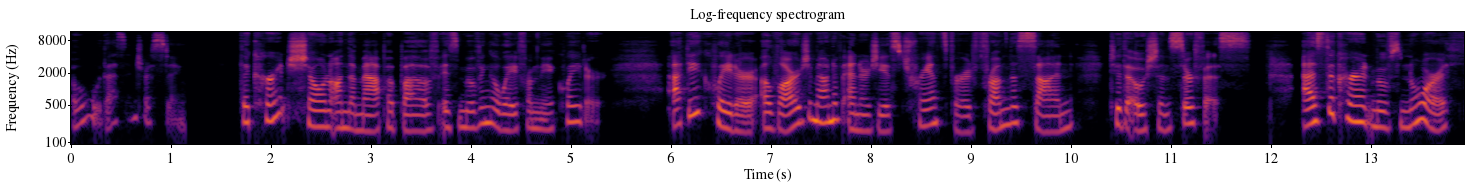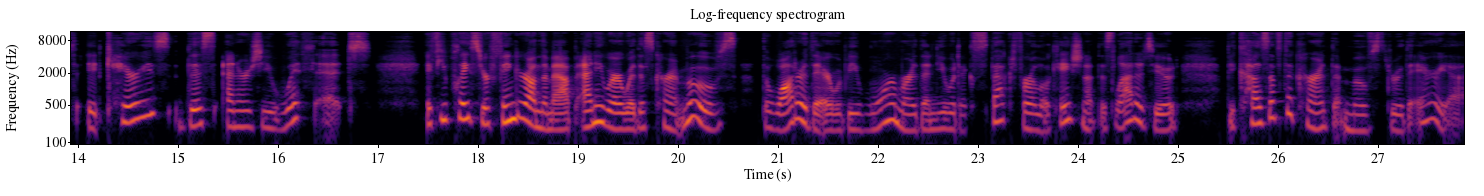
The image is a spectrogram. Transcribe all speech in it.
Oh, that's interesting. The current shown on the map above is moving away from the equator. At the equator, a large amount of energy is transferred from the sun to the ocean's surface. As the current moves north, it carries this energy with it. If you place your finger on the map anywhere where this current moves, the water there would be warmer than you would expect for a location at this latitude because of the current that moves through the area.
